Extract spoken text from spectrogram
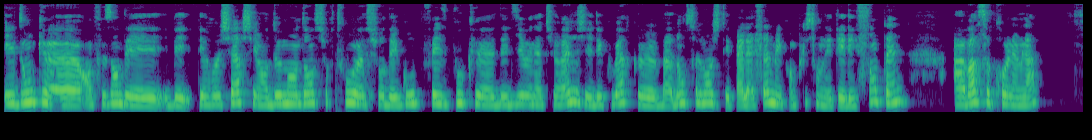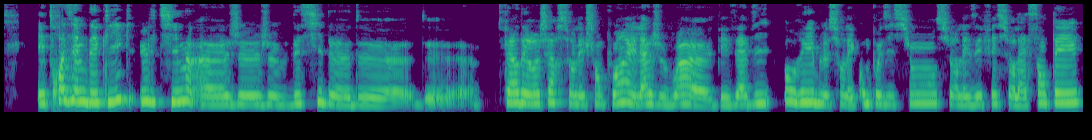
Et donc, euh, en faisant des, des, des, recherches et en demandant surtout euh, sur des groupes Facebook dédiés au naturel, j'ai découvert que bah, non seulement j'étais pas la seule, mais qu'en plus on était des centaines à avoir ce problème-là. Et troisième déclic, ultime, euh, je, je, décide de, de, faire des recherches sur les shampoings et là je vois euh, des avis horribles sur les compositions, sur les effets sur la santé,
